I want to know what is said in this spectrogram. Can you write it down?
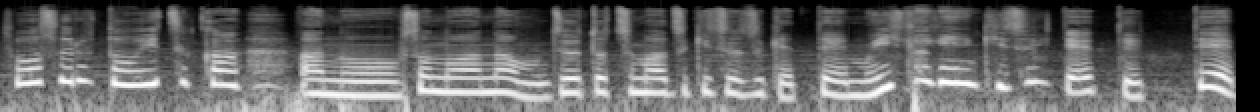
そうするといつかあのその穴をずっとつまずき続けてもういい加減に気づいてって言って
